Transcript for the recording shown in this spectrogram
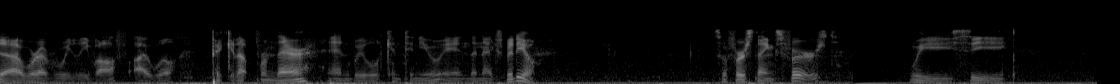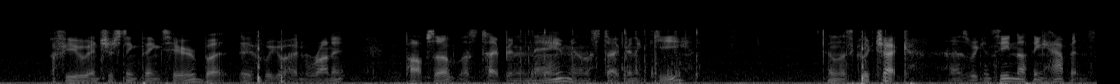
uh, wherever we leave off, I will pick it up from there and we will continue in the next video. So first things first, we see a few interesting things here, but if we go ahead and run it, it pops up. Let's type in a name and let's type in a key and let's click check as we can see, nothing happens.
